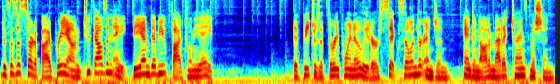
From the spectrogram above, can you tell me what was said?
This is a certified pre-owned 2008 BMW 528. It features a 3.0-liter six-cylinder engine and an automatic transmission.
